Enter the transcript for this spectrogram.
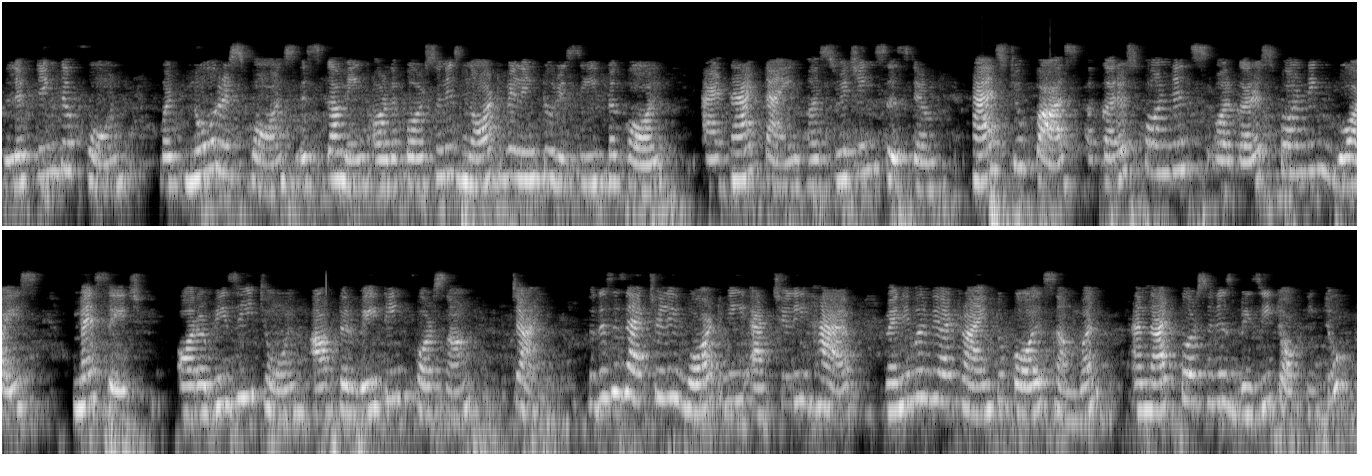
lifting the phone but no response is coming or the person is not willing to receive the call. At that time a switching system has to pass a correspondence or corresponding voice message or a busy tone after waiting for some time. So this is actually what we actually have whenever we are trying to call someone and that person is busy talking to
